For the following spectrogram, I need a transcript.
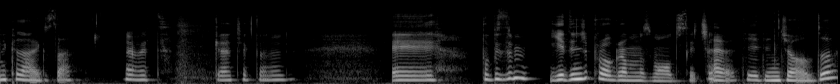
Ne kadar güzel. Evet. Gerçekten öyle. Ee, bu bizim yedinci programımız mı oldu Seçil? Evet yedinci oldu.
